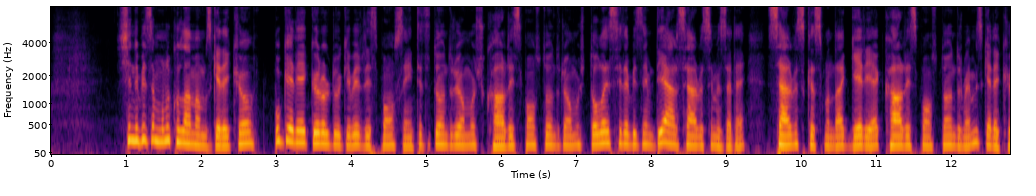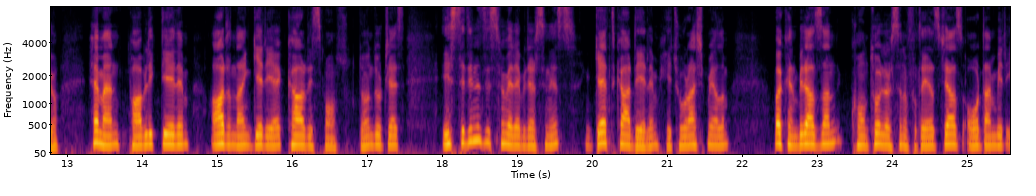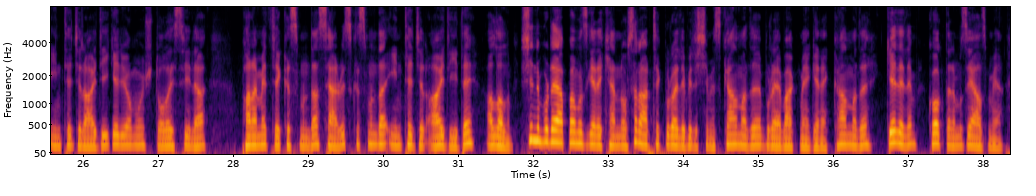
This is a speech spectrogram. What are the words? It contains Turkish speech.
Şimdi bizim bunu kullanmamız gerekiyor. Bu geriye görüldüğü gibi response entity döndürüyormuş, car response döndürüyormuş. Dolayısıyla bizim diğer servisimizde de servis kısmında geriye car response döndürmemiz gerekiyor. Hemen public diyelim. Ardından geriye car response döndüreceğiz. İstediğiniz ismi verebilirsiniz. Get car diyelim. Hiç uğraşmayalım. Bakın birazdan controller sınıfı da yazacağız. Oradan bir integer id geliyormuş. Dolayısıyla parametre kısmında, servis kısmında integer id'yi de alalım. Şimdi burada yapmamız gereken dostlar artık burayla bir işimiz kalmadı. Buraya bakmaya gerek kalmadı. Gelelim kodlarımızı yazmaya.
